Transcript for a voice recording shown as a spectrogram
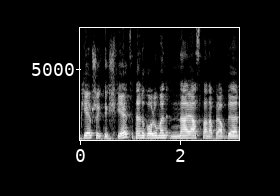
pierwszych tych świec ten wolumen narasta naprawdę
